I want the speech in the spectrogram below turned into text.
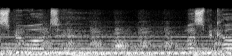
Must be wanted, must be caught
